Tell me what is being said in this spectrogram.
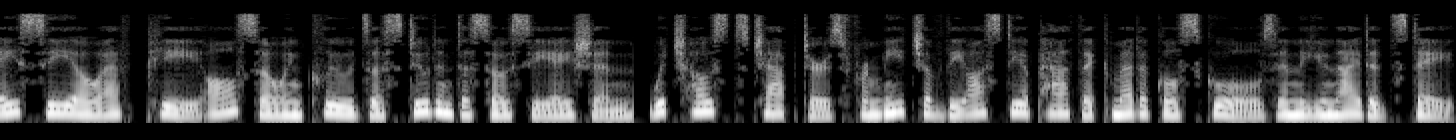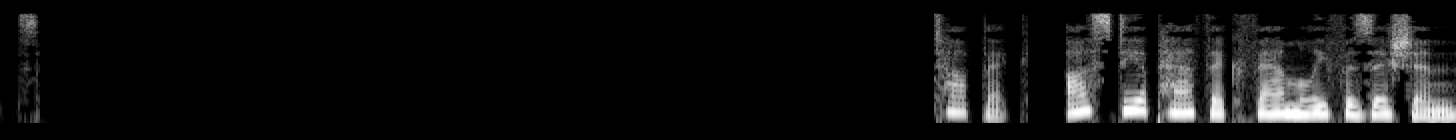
ACOFP also includes a student association, which hosts chapters from each of the osteopathic medical schools in the United States. Osteopathic family physician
